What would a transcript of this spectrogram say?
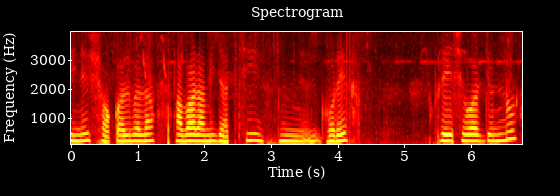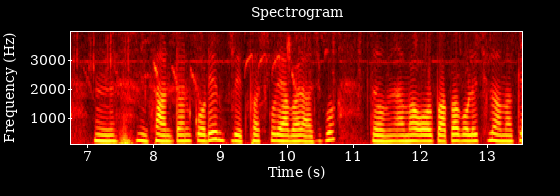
দিনের সকালবেলা। আবার আমি যাচ্ছি ঘরে ফ্রেশ হওয়ার জন্য স্নান টান করে ব্রেকফাস্ট করে আবার আসব। তো আমার ওর পাপা বলেছিল আমাকে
